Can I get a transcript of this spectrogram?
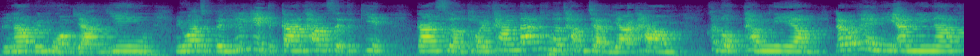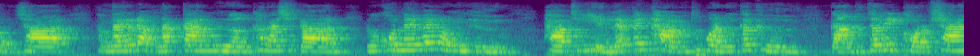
ดูน่าเป็นห่วงอย่างยิ่ง ไม่ว่าจะเป็นวิกฤตการทางเศรษฐกิจ การเสื่อมถอยทางด้านคุณธรรมจริยธรรม ขนบธรรมเนียม และประเพณีอันดีงามของชาติ ทั้งในระดับนักการเมืองข้าราชการ หรือคนในแวดวงอื่น ๆ ภาพที่เห็นและเป็นข่าวอยู่ทุกวันนี้ก็คือ การทุจริตคอร์รัปชัน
